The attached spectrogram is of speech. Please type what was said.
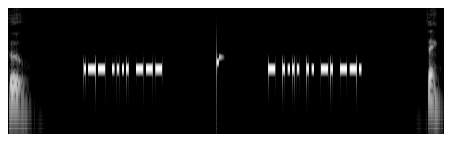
Who? Thing.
